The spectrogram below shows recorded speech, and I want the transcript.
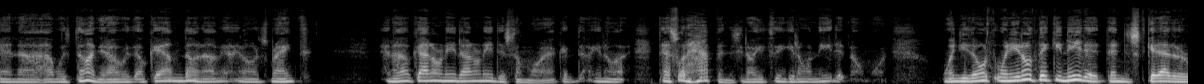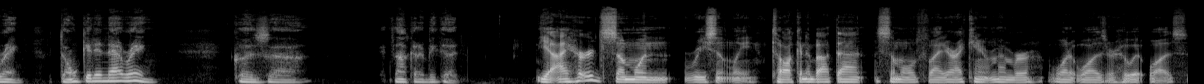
And uh, I was done. You know, I was, okay, I'm done. I'm, you know, it's ranked. And I, I don't need, I don't need this no more. I could, you know, that's what happens. You know, you think you don't need it no more. When you don't, when you don't think you need it, then just get out of the ring. Don't get in that ring because uh, it's not going to be good. Yeah, I heard someone recently talking about that, some old fighter. I can't remember what it was or who it was,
